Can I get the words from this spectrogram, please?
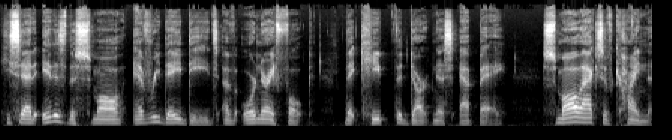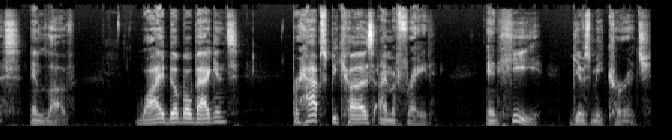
He said it is the small, everyday deeds of ordinary folk that keep the darkness at bay small acts of kindness and love. Why Bilbo Baggins? Perhaps because I'm afraid, and he gives me courage.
